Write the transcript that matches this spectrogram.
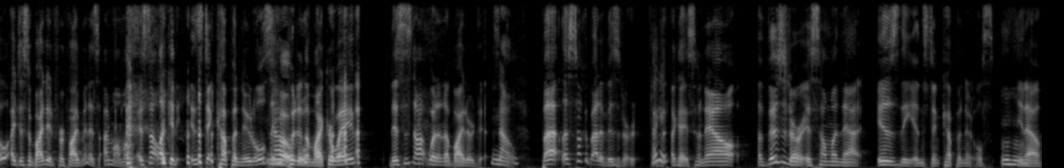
oh, I just abided for five minutes. I'm almost. It's not like an instant cup of noodles that No. you put in the microwave. This is not what an abider does. No. But let's talk about a visitor. Okay. Okay. So now a visitor is someone that is the instant cup of noodles. Mm-hmm. You know,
